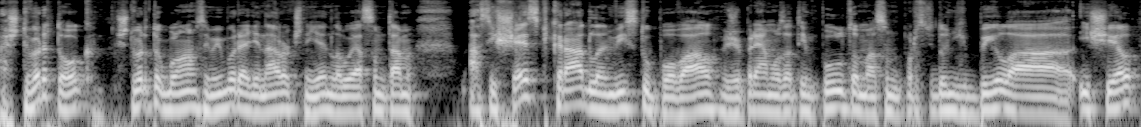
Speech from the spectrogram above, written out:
a štvrtok, štvrtok bol naozaj mimoriadne náročný deň, lebo ja som tam asi 6 krát len vystupoval, že priamo za tým pultom a som proste do nich bil a išiel.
